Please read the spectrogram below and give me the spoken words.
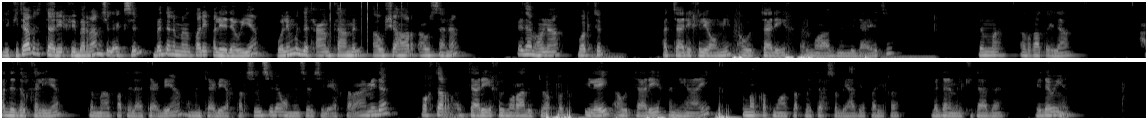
لكتابة التاريخ في برنامج الإكسل بدلا من الطريقة اليدوية ولمدة عام كامل أو شهر أو سنة. اذهب هنا واكتب التاريخ اليومي أو التاريخ المراد من بدايته ثم اضغط إلى حدد الخلية ثم اضغط إلى تعبئة ومن تعبئة اختر سلسلة ومن سلسلة اختر أعمدة واختر التاريخ المراد التوقف إليه أو التاريخ النهائي ثم اضغط موافق لتحصل بهذه الطريقة بدلا من الكتابة يدويا.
